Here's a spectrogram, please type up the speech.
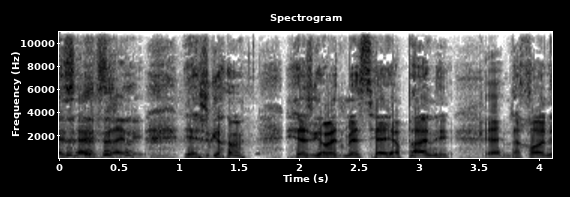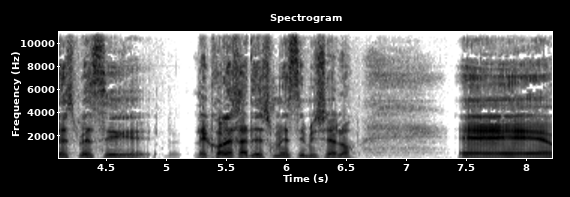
מסי הישראלי. יש גם, יש גם את מסי היפני, כן. נכון? יש מסי, לכל אחד יש מסי משלו. אה,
